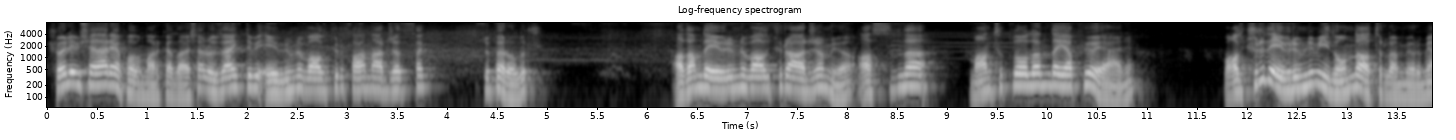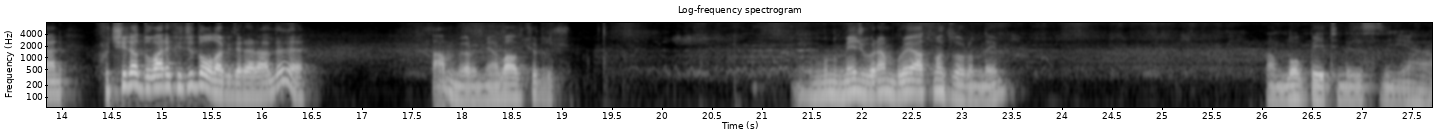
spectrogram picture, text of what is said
Şöyle bir şeyler yapalım arkadaşlar. Özellikle bir evrimli valkür falan harcatsak süper olur. Adam da evrimli valkürü harcamıyor. Aslında mantıklı olanı da yapıyor yani. Valkürü de evrimli miydi onu da hatırlamıyorum. Yani fıçıyla duvar yıkıcı da olabilir herhalde de. Sanmıyorum ya Valkür'dür. Bunu mecburen buraya atmak zorundayım. Lan log bait'inizi sizin ya.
